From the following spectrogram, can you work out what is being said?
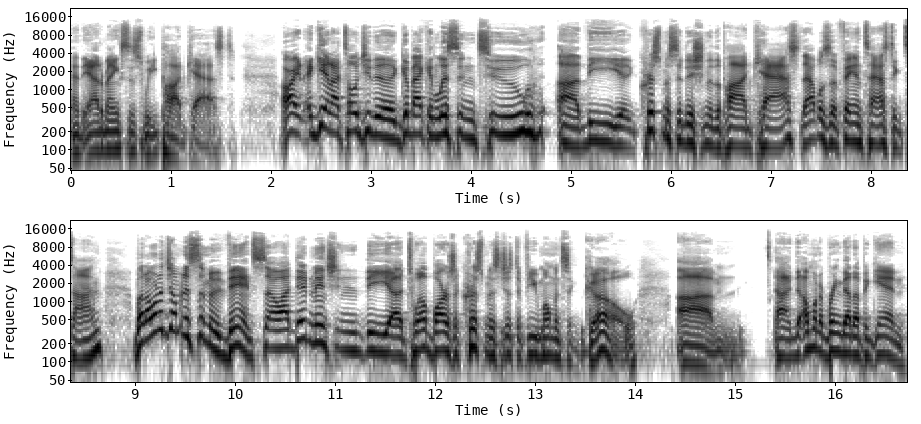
at the Outer Banks This Week podcast. All right. Again, I told you to go back and listen to uh, the Christmas edition of the podcast. That was a fantastic time. But I want to jump into some events. So I did mention the uh, 12 Bars of Christmas just a few moments ago. Um, I, I want to bring that up again.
